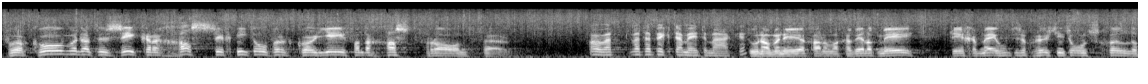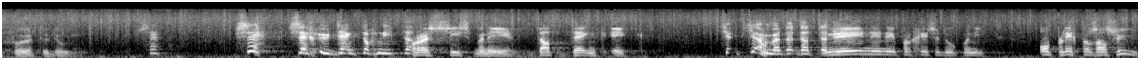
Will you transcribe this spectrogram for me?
Voorkomen dat een zekere gast zich niet over het collier van de gastvrouw ontfermt. Oh, wat, wat heb ik daarmee te maken? Doe nou, meneer, ga nou maar gewillig mee. Tegen mij hoeft u zich heus niet zo onschuldig voor te doen. Zeg, zeg, zeg, u denkt toch niet dat... Precies, meneer, dat denk ik. Ja, ja maar dat, dat, dat... Nee, nee, nee, vergissen doe ik me niet. Oplichters als u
